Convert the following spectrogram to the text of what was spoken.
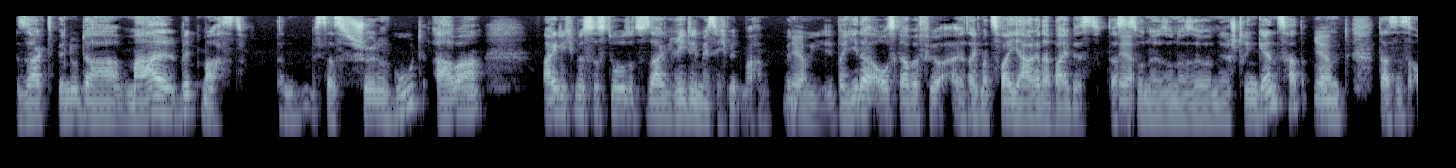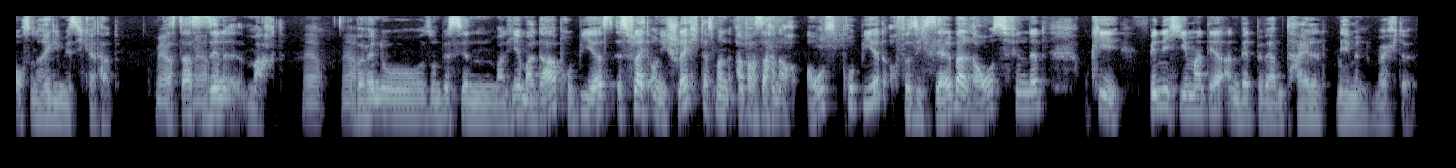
Der sagt: „Wenn du da mal mitmachst, dann ist das schön und gut, aber eigentlich müsstest du sozusagen regelmäßig mitmachen. Wenn Ja. du bei jeder Ausgabe für, äh, sage ich mal, 2 Jahre dabei bist, dass es Ja. so 'ne so 'ne so 'ne Stringenz hat Ja. und dass es auch so 'ne Regelmäßigkeit hat, dass das. Sinn, äh, macht. Aber wenn du so 'n bisschen mal hier, mal da probierst ist vielleicht auch nicht schlecht, dass man einfach Sachen auch ausprobiert, auch für sich selber rausfindet: „Okay, bin ich jemand, der an Wettbewerben teilnehmen möchte?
